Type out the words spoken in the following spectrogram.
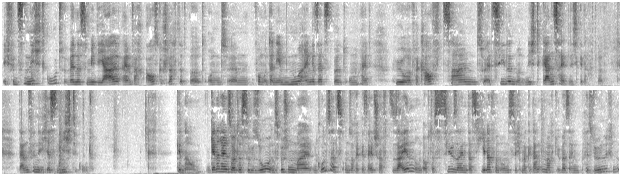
Ich finde es nicht gut, wenn es medial einfach ausgeschlachtet wird und ähm, vom Unternehmen nur eingesetzt wird, um halt höhere Verkaufszahlen zu erzielen und nicht ganzheitlich gedacht wird. Dann finde ich es nicht gut. Genau. Generell sollte es sowieso inzwischen mal ein Grundsatz unserer Gesellschaft sein und auch das Ziel sein, dass jeder von uns sich mal Gedanken macht über seinen persönlichen,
